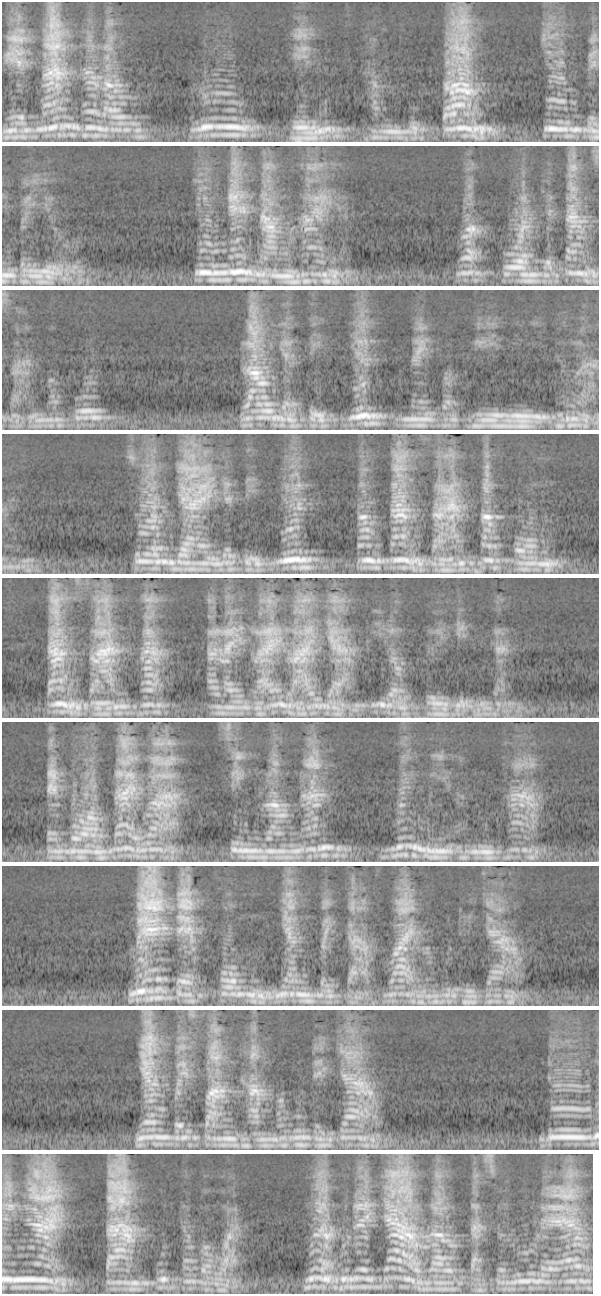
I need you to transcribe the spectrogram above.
เหตุนั้นถ้าเรา รู้เห็นทำถูกต้องจึงเป็นประโยชน์ จึงแนะนำให้ว่าควรจะตั้งศาลพระพุทธ เราอย่าติดยึดในประเพณีทั้งหลาย ส่วนใหญ่จะติดยึดต้องตั้งศาลพระพรหมตั้งศาลพระอะไรหลายหลายอย่างที่เราเคยเห็นกัน แต่บอกได้ว่าสิ่งเหล่านั้นไม่มีอนุภาพ แม้แต่พรมยังไปกราบไหว้พระพุทธเจ้า ยังไปฟังธรรมพระพุทธเจ้า ดูง่ายๆตามพุทธประวัติ เมื่อพระพุทธเจ้าเราตัดสรู้แล้ว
